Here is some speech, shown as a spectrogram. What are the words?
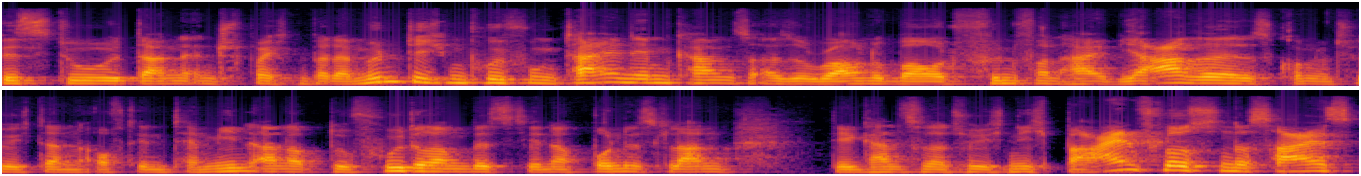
bis du dann entsprechend bei der mündlichen Prüfung teilnehmen kannst, also roundabout fünfeinhalb Jahre. Das kommt natürlich dann auf den Termin an, ob du früh dran bist, je nach Bundesland. Den kannst du natürlich nicht beeinflussen. Das heißt,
